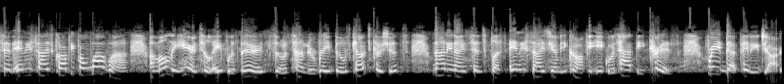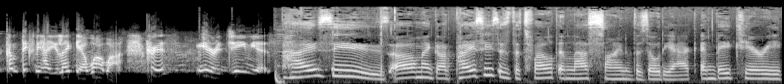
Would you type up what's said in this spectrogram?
cent any size coffee from Wawa. I'm only here until April 3rd, so it's time to raid those couch cushions. 99 cents plus any size yummy coffee equals happy. Chris, raid that penny jar. Come fix me how you like me at Wawa. Chris, you're a genius. Pisces. Oh my God. Pisces is the 12th and last sign of the zodiac, and they carry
